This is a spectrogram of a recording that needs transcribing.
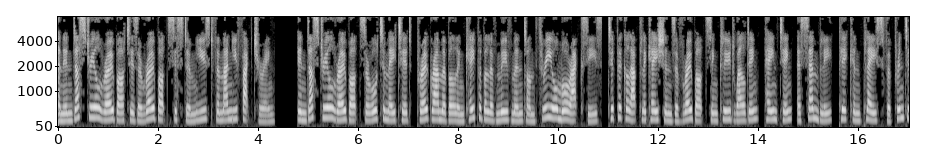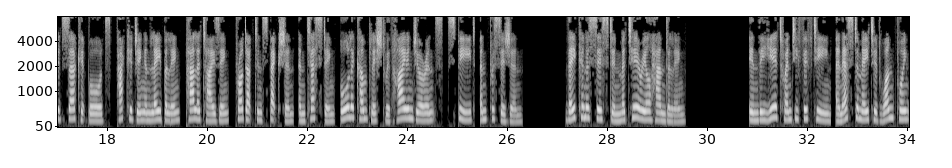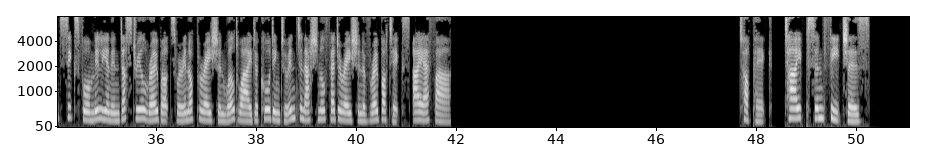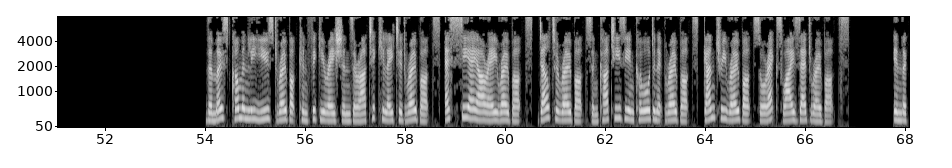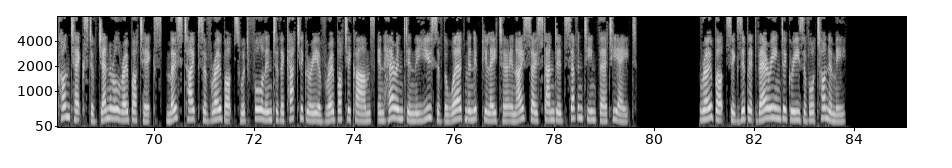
An industrial robot is a robot system used for manufacturing. Industrial robots are automated, programmable and capable of movement on three or more axes. Typical applications of robots include welding, painting, assembly, pick and place for printed circuit boards, packaging and labeling, palletizing, product inspection, and testing, all accomplished with high endurance, speed, and precision. They can assist in material handling. In the year 2015, an estimated 1.64 million industrial robots were in operation worldwide according to International Federation of Robotics IFR. Topic: Types and features. The most commonly used robot configurations are articulated robots, SCARA robots, delta robots and Cartesian coordinate robots, gantry robots or XYZ robots. In the context of general robotics, most types of robots would fall into the category of robotic arms inherent in the use of the word manipulator in ISO standard 1738. Robots exhibit varying degrees of autonomy,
